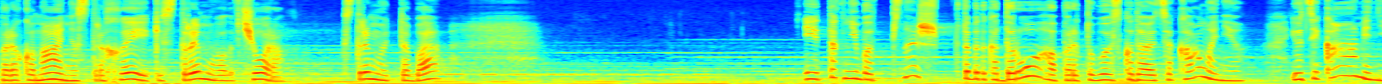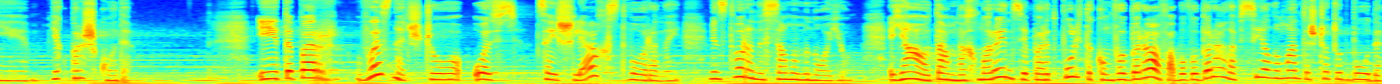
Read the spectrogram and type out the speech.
переконання, страхи, які стримували вчора, стримують тебе. І так ніби, знаєш, в тебе така дорога, перед тобою складаються камені, і оці камені як перешкоди. І тепер визнач, що ось цей шлях створений, він створений саме мною. Я отам на хмаринці перед пультиком вибирав або вибирала всі елементи, що тут буде.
